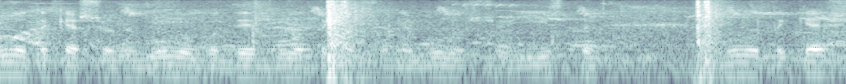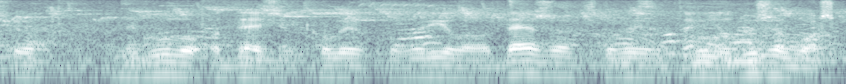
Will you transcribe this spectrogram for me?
було таке, що не було води, було таке, що не було що їсти, було таке, що не було одежі, коли погоріла одежа, коли було дуже важко.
